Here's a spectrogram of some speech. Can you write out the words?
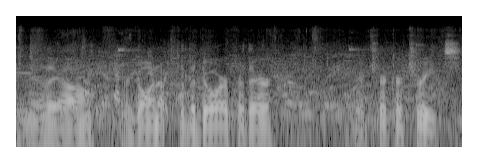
And there they all are going up to the door for their their trick or treats.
